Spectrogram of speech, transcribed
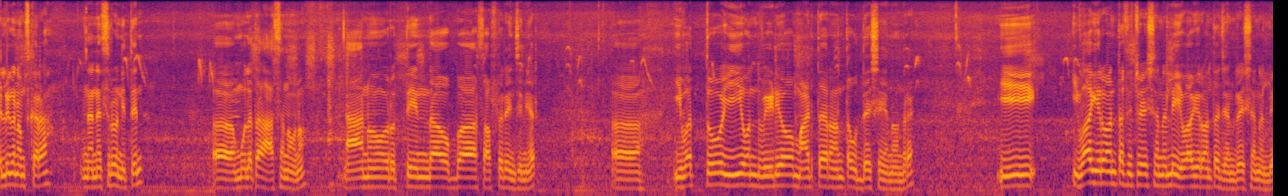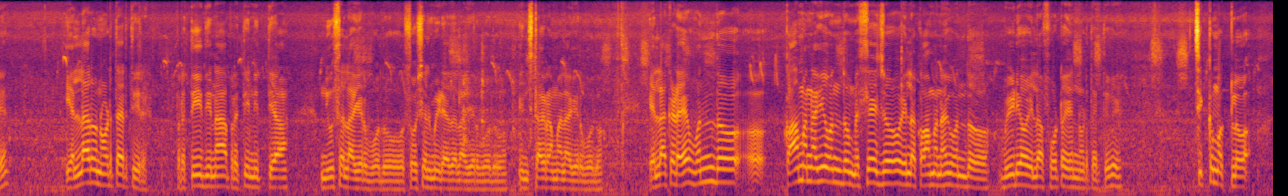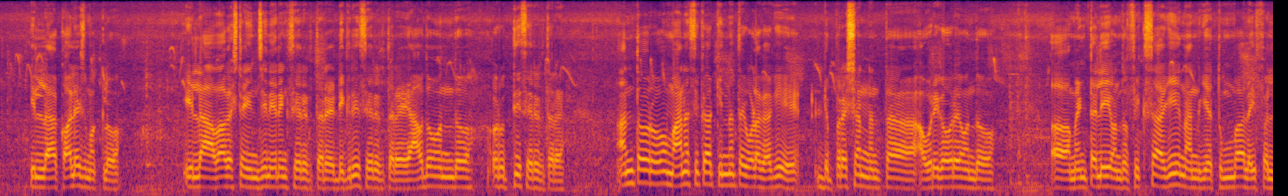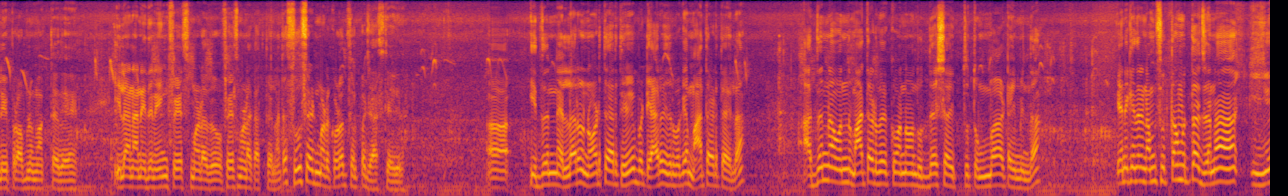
ಎಲ್ರಿಗೂ ನಮಸ್ಕಾರ. ನನ್ನ ಹೆಸರು ನಿತಿನ್. ಮೂಲತಃ ಹಾಸನವನು. ನಾನು ವೃತ್ತಿಯಿಂದ ಒಬ್ಬ ಸಾಫ್ಟ್ವೇರ್ ಇಂಜಿನಿಯರ್. ಇವತ್ತು ಈ ಒಂದು ವಿಡಿಯೋ ಮಾಡ್ತಾ ಇರೋಂಥ ಉದ್ದೇಶ ಏನು ಅಂದರೆ, ಈ ಇವಾಗಿರುವಂಥ ಸಿಚುವೇಷನಲ್ಲಿ ಇವಾಗಿರುವಂಥ ಜನ್ರೇಷನಲ್ಲಿ ಎಲ್ಲರೂ ನೋಡ್ತಾ ಇರ್ತೀರಿ ಪ್ರತಿದಿನ, ಪ್ರತಿನಿತ್ಯ ನ್ಯೂಸಲ್ಲಾಗಿರ್ಬೋದು ಸೋಷಿಯಲ್ ಮೀಡ್ಯಾದಲ್ಲಾಗಿರ್ಬೋದು ಇನ್ಸ್ಟಾಗ್ರಾಮಲ್ಲಾಗಿರ್ಬೋದು ಎಲ್ಲ ಕಡೆ ಒಂದು ಕಾಮನ್ ಆಗಿ ಒಂದು ಮೆಸೇಜು ಇಲ್ಲ ಕಾಮನ್ ಆಗಿ ಒಂದು ವಿಡಿಯೋ ಇಲ್ಲ ಫೋಟೋ ಏನು ನೋಡ್ತಾ ಇರ್ತೀವಿ? ಚಿಕ್ಕ ಮಕ್ಕಳು ಇಲ್ಲ ಕಾಲೇಜ್ ಮಕ್ಕಳು ಇಲ್ಲ ಆವಾಗಷ್ಟೇ ಇಂಜಿನಿಯರಿಂಗ್ ಸೇರಿರ್ತಾರೆ ಡಿಗ್ರಿ ಸೇರಿರ್ತಾರೆ, ಯಾವುದೋ ಒಂದು ವೃತ್ತಿ ಸೇರಿರ್ತಾರೆ. ಅಂಥವರು ಮಾನಸಿಕ ಖಿನ್ನತೆಗೆ ಒಳಗಾಗಿ ಡಿಪ್ರೆಷನ್ ಅಂತ ಅವರಿಗವರೇ ಒಂದು ಮೆಂಟಲಿ ಒಂದು ಫಿಕ್ಸ್ ಆಗಿ ನನಗೆ ತುಂಬ ಲೈಫಲ್ಲಿ ಪ್ರಾಬ್ಲಮ್ ಆಗ್ತಾಯಿದೆ ಇಲ್ಲ ನಾನು ಇದನ್ನು ಹೆಂಗೆ ಫೇಸ್ ಮಾಡೋದು ಫೇಸ್ ಮಾಡೋಕ್ಕಾಗ್ತಾಯಿಲ್ಲ ಅಂತ ಸೂಸೈಡ್ ಮಾಡ್ಕೊಳ್ಳೋದು ಸ್ವಲ್ಪ ಜಾಸ್ತಿ ಆಗಿದೆ. ಇದನ್ನೆಲ್ಲರೂ ನೋಡ್ತಾ ಇರ್ತೀವಿ ಬಟ್ ಯಾರೂ ಇದ್ರ ಬಗ್ಗೆ ಮಾತಾಡ್ತಾ ಇಲ್ಲ. ಅದನ್ನು ಒಂದು ಮಾತಾಡಬೇಕು ಅನ್ನೋ ಒಂದು ಉದ್ದೇಶ ಇತ್ತು ತುಂಬ ಟೈಮಿಂದ. ಏನಕ್ಕೆಂದರೆ ನಮ್ಮ ಸುತ್ತಮುತ್ತ ಜನ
